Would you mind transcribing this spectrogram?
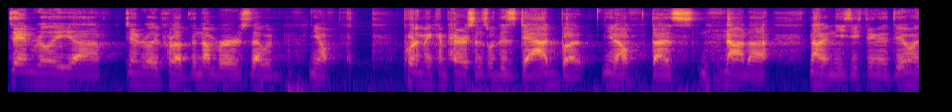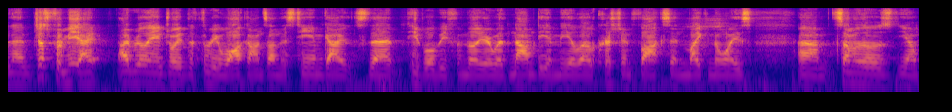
didn't really uh, didn't really put up the numbers that would you know put him in comparisons with his dad, but you know that's not a not an easy thing to do. And then just for me, I, I really enjoyed the three walk-ons on this team, guys that people will be familiar with: Nnamdi Amilo, Christian Fox, and Mike Noyes. Um, some of those, you know,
